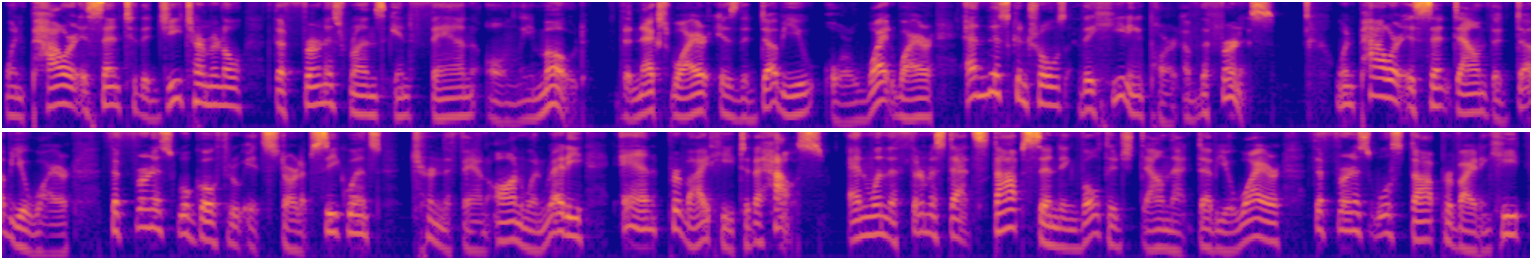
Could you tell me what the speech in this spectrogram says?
When power is sent to the G terminal, the furnace runs in fan only mode. The next wire is the W or white wire, and this controls the heating part of the furnace. When power is sent down the W wire, the furnace will go through its startup sequence, turn the fan on when ready, and provide heat to the house. And when the thermostat stops sending voltage down that W wire, the furnace will stop providing heat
